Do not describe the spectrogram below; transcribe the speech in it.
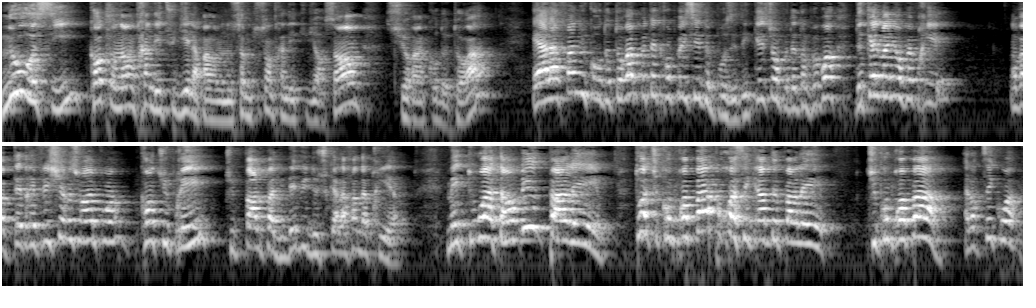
Nous aussi, quand on est en train d'étudier, là par exemple, nous sommes tous en train d'étudier ensemble sur un cours de Torah, et à la fin du cours de Torah, peut-être qu'on peut essayer de poser des questions, peut-être on peut voir de quelle manière on peut prier. On va peut-être réfléchir sur un point. Quand tu pries, tu ne parles pas du début jusqu'à la fin de la prière. Mais toi, tu as envie de parler. Toi, tu comprends pas pourquoi c'est grave de parler. Tu comprends pas. Alors, tu sais quoi?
